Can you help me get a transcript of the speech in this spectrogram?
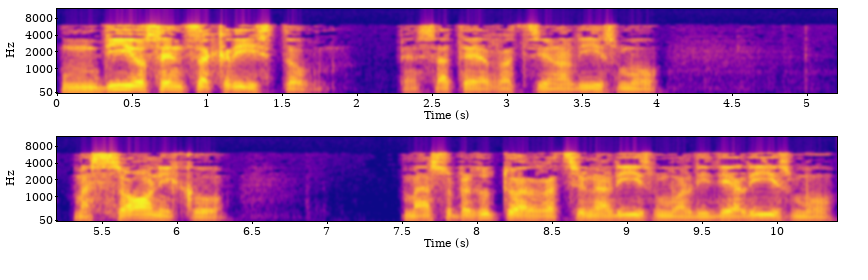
un Dio senza Cristo, pensate al razionalismo massonico, ma soprattutto al razionalismo, all'idealismo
